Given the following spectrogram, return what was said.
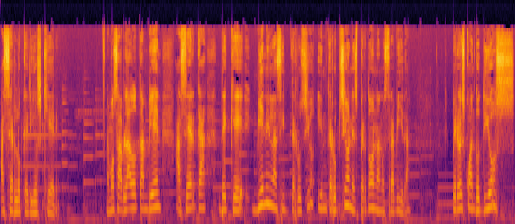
hacer lo que Dios quiere. Hemos hablado también acerca de que vienen las interrupciones perdón, a nuestra vida, pero es cuando Dios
